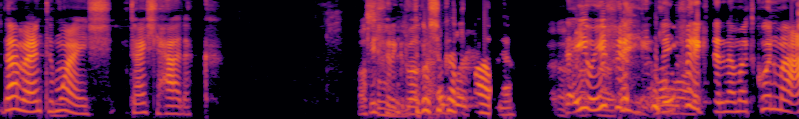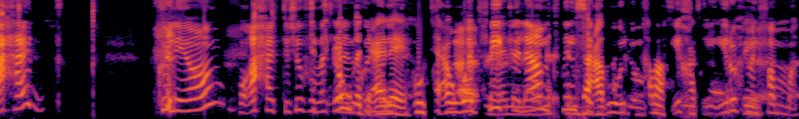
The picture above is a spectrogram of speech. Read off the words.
دائما انت مو عايش. انت عايش لحالك. أصلا يفرق الوضع. تقول شكرا للطاولة لا أيوه يفرق. يفرق ترى لما تكون مع أحد كل يوم وأحد تشوفه مثلا تعود عليه. هو تعود في كلام تنسى تقوله. خلاص يروح من إيه. فمك.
